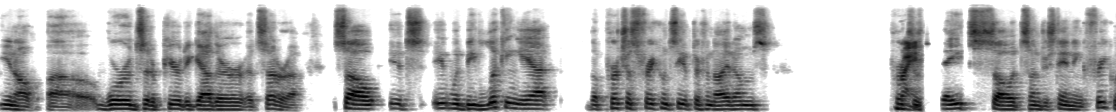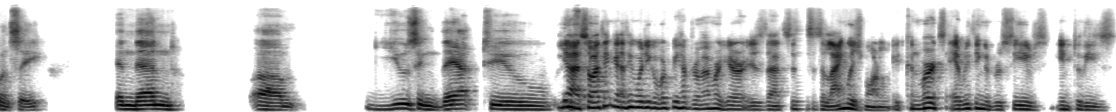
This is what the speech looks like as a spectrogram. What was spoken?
you know, uh, words that appear together, et cetera. So it's it would be looking at the purchase frequency of different items, purchase right. Dates, so it's understanding frequency, and then um, using that to yeah. So I think I think what you what we have to remember here is that since it's a language model, it converts everything it receives into these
